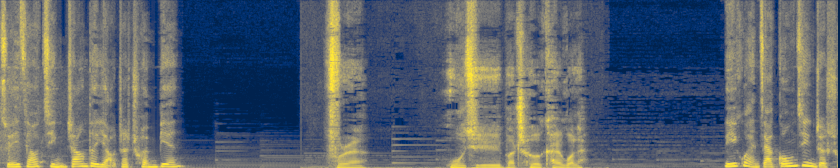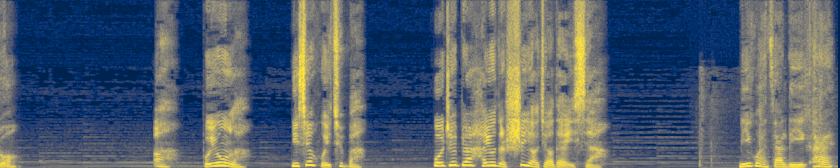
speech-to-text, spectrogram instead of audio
嘴角紧张的咬着唇边。夫人，我去把车开过来。李管家恭敬着说：“啊，不用了，你先回去吧，我这边还有点事要交代一下。”李管家离开，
